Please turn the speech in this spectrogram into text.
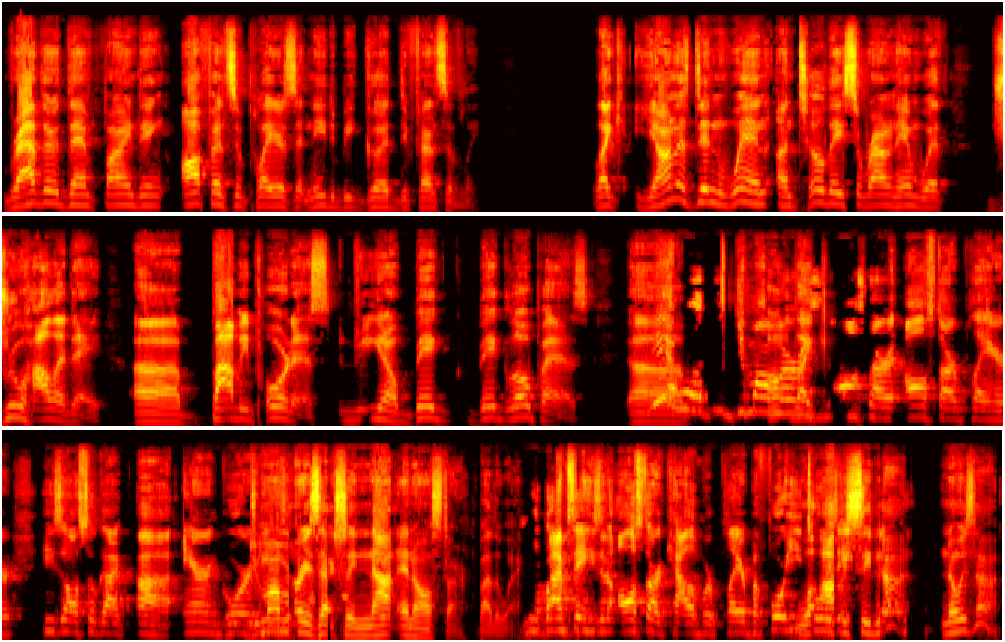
rather than finding offensive players that need to be good defensively. Like Giannis didn't win until they surrounded him with Jrue Holiday, uh, Bobby Portis, you know, big big Lopez. Uh, yeah, well, Jamal oh, Murray's like- an all-star, all-star player. He's also got uh, Aaron Gordon. Jamal Murray is actually not an All Star, by the way. No, but I'm saying he's an all-star caliber player. Before he Well, obviously not. No, he's not.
